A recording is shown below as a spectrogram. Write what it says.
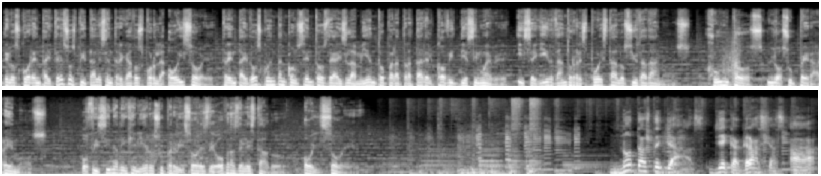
De los 43 hospitales entregados por la OISOE, 32 cuentan con centros de aislamiento para tratar el COVID-19 y seguir dando respuesta a los ciudadanos. Juntos lo superaremos. Oficina de Ingenieros Supervisores de Obras del Estado, OISOE. Notas de Jazz llega gracias a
